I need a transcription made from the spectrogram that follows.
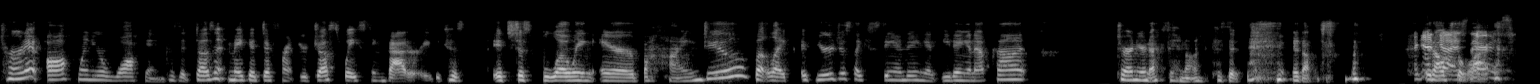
Turn it off when you're walking because it doesn't make a difference. You're just wasting battery because it's just blowing air behind you. But like if you're just like standing and eating an Epcot, turn your neck fan on because it it helps. Again, It guys, there's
